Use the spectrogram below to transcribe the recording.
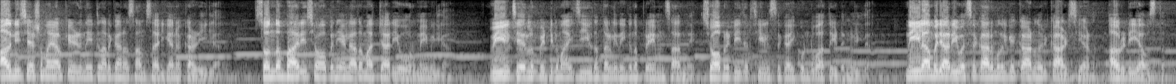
അതിനുശേഷം അയാൾക്ക് എഴുന്നേറ്റ് നടക്കാനോ സംസാരിക്കാനോ കഴിയില്ല. സ്വന്തം ഭാര്യ ശോഭനയല്ലാതെ മറ്റാരെയും ഓർമ്മയുമില്ല. വീൽ ചെയറിലും ബെഡിലുമായി ജീവിതം തള്ളി നീക്കുന്ന പ്രേമൻ സാറിനെ ശോഭന ടീച്ചർ ചികിത്സക്കായി കൊണ്ടുപോകാത്ത ഇടങ്ങളില്ല. നീലാംബരി അറിവച്ച കാലം മുതൽക്ക് കാണുന്ന ഒരു കാഴ്ചയാണ് അവരുടെ ഈ അവസ്ഥ.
